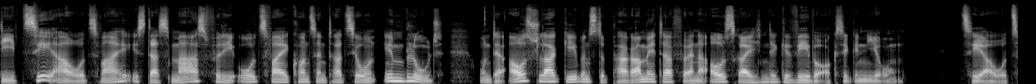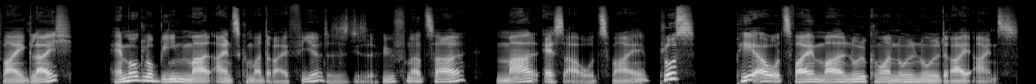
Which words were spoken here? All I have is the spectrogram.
Die CaO2 ist das Maß für die O2-Konzentration im Blut und der ausschlaggebendste Parameter für eine ausreichende Gewebeoxygenierung. CaO2 gleich Hämoglobin mal 1,34, das ist diese Hüfner-Zahl, mal SaO2 plus PaO2 mal 0,0031.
